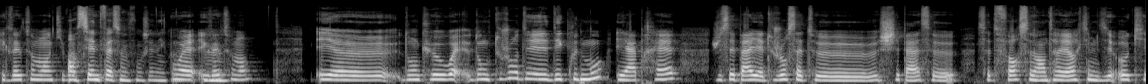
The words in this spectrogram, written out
exactement qui ancienne façon de fonctionner quoi. ouais exactement. Et donc ouais donc toujours des, des coups de mou. Et après je sais pas, il y a toujours cette, euh, je sais pas, cette force à l'intérieur qui me dit, ok,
